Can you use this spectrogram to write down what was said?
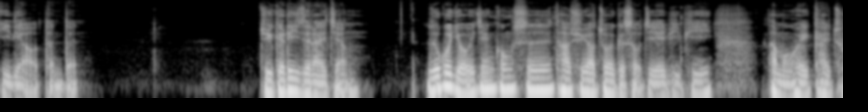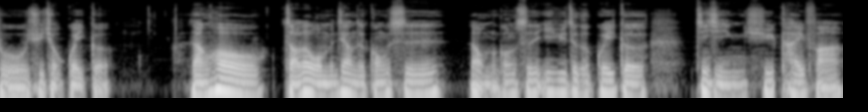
医疗等等。举个例子来讲，如果有一间公司，它需要做一个手机 APP。他们会开出需求规格，然后找到我们这样的公司，让我们公司依据这个规格进行去开发。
